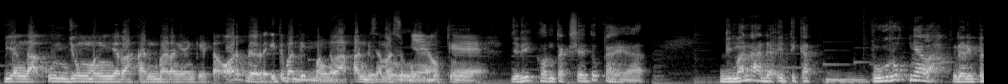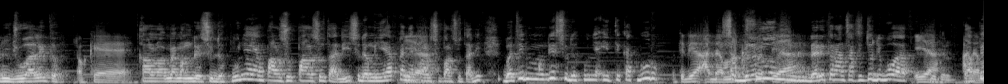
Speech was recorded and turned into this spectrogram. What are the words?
dia nggak kunjung menyerahkan barang yang kita order itu berarti Hmm, penggelapan bisa betul, masuknya betul. oke Jadi konteksnya itu kayak di mana ada itikat buruknya lah dari penjual itu. Oke. Kalau memang dia sudah punya yang palsu-palsu tadi, sudah menyiapkan yang Iya. palsu-palsu tadi, berarti memang dia sudah punya itikat buruk Berarti dia ada maksud sebelum ya. dari transaksi itu dibuat. Iya, gitu. ada Tapi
